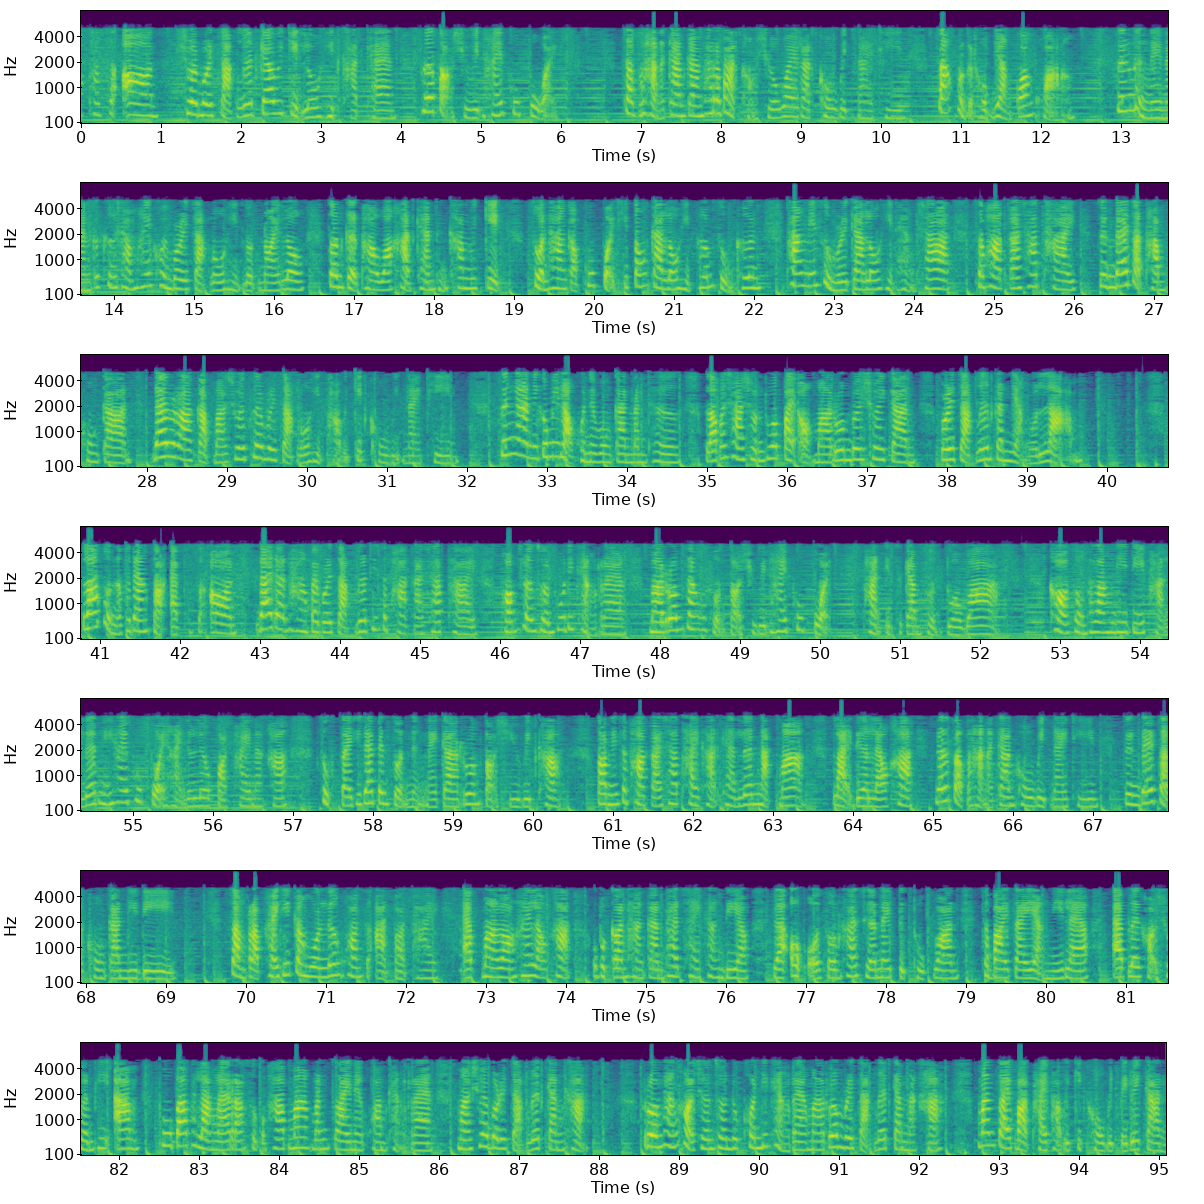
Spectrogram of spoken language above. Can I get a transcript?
ปทัสออนชวนบริจาคเลือดแก้ววิกฤตโลหิตขาดแคลนเพื่อต่อชีวิตให้ผู้ป่วย จากสถานการณ์การแพร่ระบาดของเชื้อไวรัสโควิด -19 สร้างผลกระทบอย่างกว้างขวาง ซึ่งหนึ่งในนั้นก็คือทำให้คนบริจาคโลหิตลดน้อยลง จนเกิดภาวะขาดแคลนถึงขั้นวิกฤต ส่วนทางกับผู้ป่วยที่ต้องการโลหิตเพิ่มสูงขึ้นทางนี้ศูนย์บริการโลหิตแห่งชาติ สภากาชาติไทย จึงได้จัดทำโครงการ ได้เวลากลับมาช่วยเพื่อนบริจาคโลหิตผ่าวิกฤตโควิด -19 ซึ่งงานนี้ก็มีเหล่าคนในวงการบันเทิง และประชาชนทั่วไปออกมาร่วมด้วยช่วยกัน บริจาคเลือดกันอย่างล้นหลาม ล่าสุดนักแสดงสาวแอปทัศออน ได้เดินทางไปบริจาคเลือดที่สภากาชาติไทย พร้อมเชิญชวนผู้ที่แข็งแรง มาร่วมสร้างกุศลต่อชีวิตให้ผู้ป่วย ผ่านอินสตาแกรมส่วนตัวว่า ขอส่งพลังดีๆ ผ่านเลือดนี้ให้ผู้ป่วยหายเร็วๆ ปลอดภัยนะคะ สุขใจที่ได้เป็นส่วนหนึ่งในการร่วมต่อชีวิตค่ะ ตอนนี้สภากาชาติไทยขาดแคลนเลือดหนักมาก หลายเดือนแล้วค่ะ เนื่องจากสถานการณ์โควิด -19 จึงได้จัดโครงการดีๆ สำหรับใครที่กังวลเรื่องความสะอาดปลอดภัย แอปมาลองให้แล้วค่ะ อุปกรณ์ทางการแพทย์ใช้ครั้งเดียว และอบโอโซนฆ่าเชื้อในตึกทุกวัน สบายใจอย่างนี้แล้ว แอปเลยขอชวนพี่อ้ำผู้บ้าพลังและรักสุขภาพมากมั่นใจในความแข็งแรง มาช่วยบริจาคเลือดกันค่ะรวมทั้งขอเชิญชวนทุกคนที่แข็งแรงมาร่วมบริจาคเลือดกันนะคะ มั่นใจปลอดภัยผ่าวิกฤตโควิดไปด้วยกัน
